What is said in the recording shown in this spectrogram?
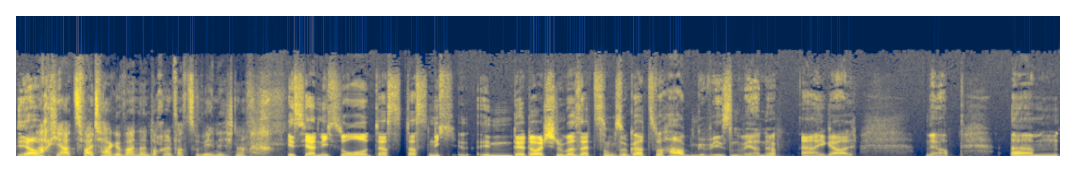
ja. ach ja, zwei Tage waren dann doch einfach zu wenig. Ne? Ist ja nicht so, dass das nicht in der deutschen Übersetzung sogar zu haben gewesen wäre. Ne? Ja, egal. Ja. Ähm,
